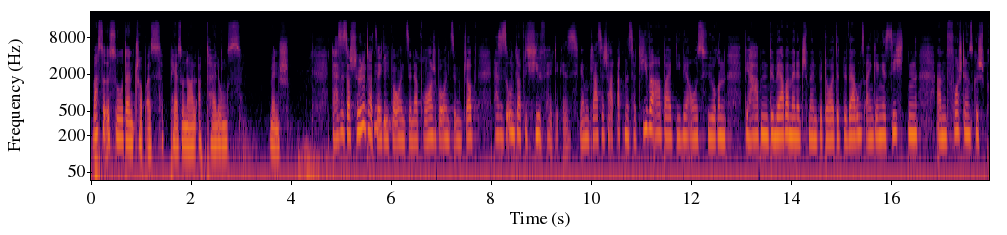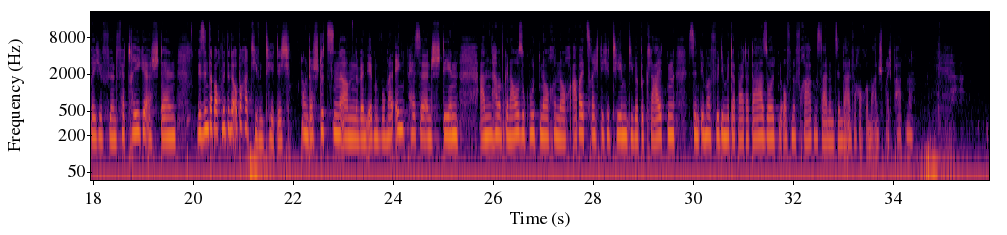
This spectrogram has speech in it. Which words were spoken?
Was ist so dein Job als Personalabteilungsmensch? Das ist das Schöne tatsächlich bei uns in der Branche, bei uns im Job, dass es unglaublich vielfältig ist. Wir haben klassische administrative Arbeit, die wir ausführen. Wir haben Bewerbermanagement, bedeutet Bewerbungseingänge sichten, ähm, Vorstellungsgespräche führen, Verträge erstellen. Wir sind aber auch mit in der operativen tätig unterstützen, ähm, wenn irgendwo mal Engpässe entstehen, ähm, haben aber genauso gut noch, noch arbeitsrechtliche Themen, die wir begleiten, sind immer für die Mitarbeiter da, sollten offene Fragen sein und sind da einfach auch immer Ansprechpartner.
